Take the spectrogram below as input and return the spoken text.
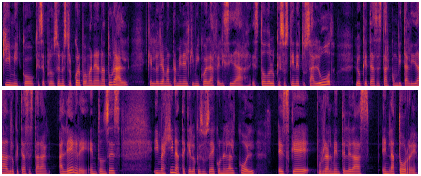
químico que se produce en nuestro cuerpo de manera natural, que lo llaman también el químico de la felicidad. Es todo lo que sostiene tu salud, lo que te hace estar con vitalidad, lo que te hace estar alegre. Entonces, imagínate que lo que sucede con el alcohol es que pues, realmente le das en la torre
